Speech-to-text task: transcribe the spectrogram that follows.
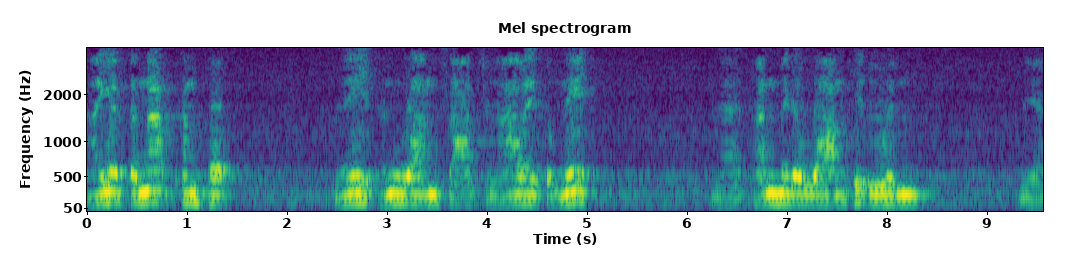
อายตนะทั้งหกนี่ท่านวางศาสนาไว้ตรงนี้นะท่านไม่ได้วางที่อื่น เนี่ย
